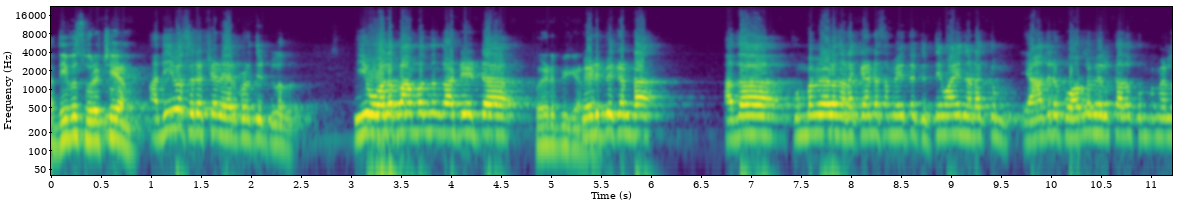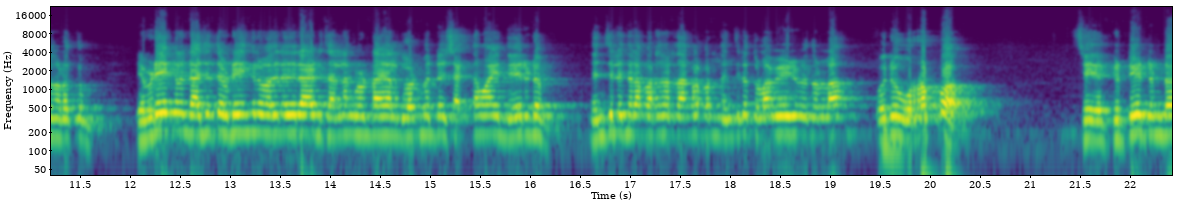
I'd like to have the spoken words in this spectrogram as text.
അതീവ സുരക്ഷയാണ്. അതീവ സുരക്ഷയാണ് ഏർപ്പെടുത്തിയിട്ടുള്ളത്. ഈ ഓലപ്പാമ്പൊന്നും കാട്ടിയിട്ട് പേടിപ്പിക്കേണ്ട. അത് കുംഭമേള നടക്കേണ്ട സമയത്ത് കൃത്യമായി നടക്കും. യാതൊരു പോർലുമേൽക്കാതെ കുംഭമേള നടക്കും. എവിടെയെങ്കിലും രാജ്യത്ത് എവിടെയെങ്കിലും അതിനെതിരായിട്ട് ചലനങ്ങൾ ഉണ്ടായാൽ ഗവൺമെന്റ് ശക്തമായി നേരിടും. നെഞ്ചിൽ ഇന്നലെ പറഞ്ഞ പോലെ താങ്കൾ പറഞ്ഞു നെഞ്ചിൽ തുള വീഴും എന്നുള്ള ഒരു ഉറപ്പ് കിട്ടിയിട്ടുണ്ട്.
